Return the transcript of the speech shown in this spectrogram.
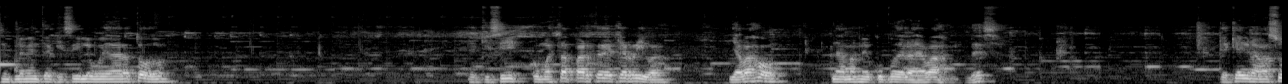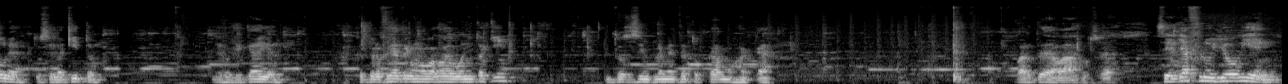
Simplemente aquí sí le voy a dar a todo. Y aquí sí, como esta parte de aquí arriba ya bajó, nada más me ocupo de la de abajo, ¿ves? Y aquí hay una basura, entonces la quito. Dejo que caiga. Pero fíjate cómo bajó de bonito aquí. Entonces simplemente tocamos acá. Parte de abajo, o sea, si él ya fluyó bien,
